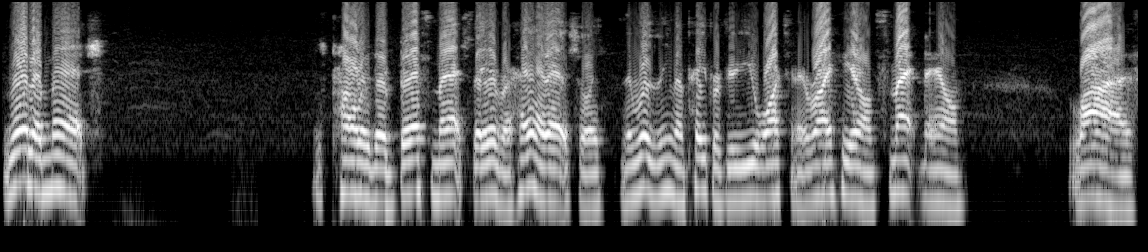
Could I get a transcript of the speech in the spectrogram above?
What a match. It was probably their best match they ever had, actually. There wasn't even a pay-per-view. You're watching it right here on SmackDown. Live.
